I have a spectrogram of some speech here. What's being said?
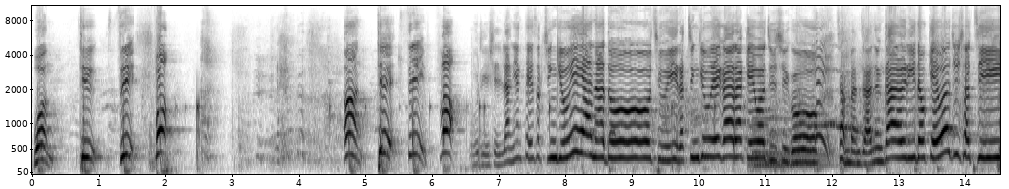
원, 투, 쓰리, 포. 원, 투, 쓰리, 포. 우리 신랑 양태석 진교회 하나도 주일학 진교회 가라 깨워주시고 잠만 자는 가을이도 깨워주셨지.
